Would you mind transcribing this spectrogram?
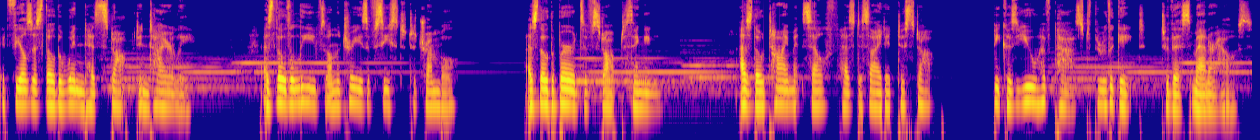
it feels as though the wind has stopped entirely, as though the leaves on the trees have ceased to tremble, as though the birds have stopped singing, as though time itself has decided to stop, because you have passed through the gate to this manor house.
